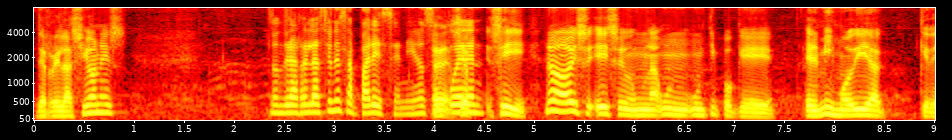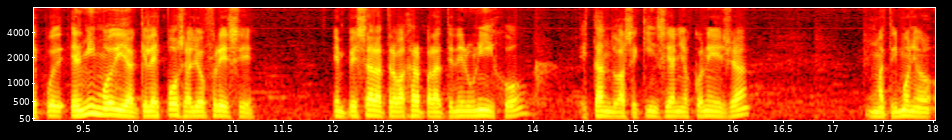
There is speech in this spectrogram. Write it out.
de relaciones. Donde las relaciones aparecen y no se Eh, pueden... sí, no, es, es una- un, un tipo que el mismo día que después, el mismo día que la esposa le ofrece empezar a trabajar para tener un hijo, estando hace 15 años con ella, un matrimonio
